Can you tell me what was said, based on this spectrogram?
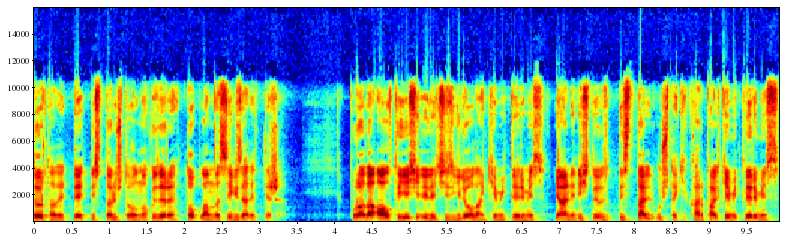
4 adet de distal uçta olmak üzere toplamda 8 adettir. Burada altı yeşil ile çizgili olan kemiklerimiz yani distal, uçtaki karpal kemiklerimiz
